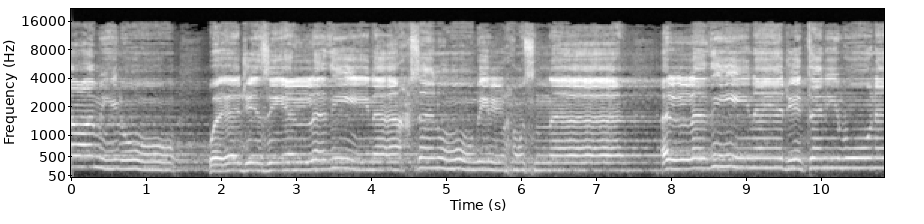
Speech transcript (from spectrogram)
عملوا ويجزي الذين أحسنوا بالحسنى الذين يجتنبون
